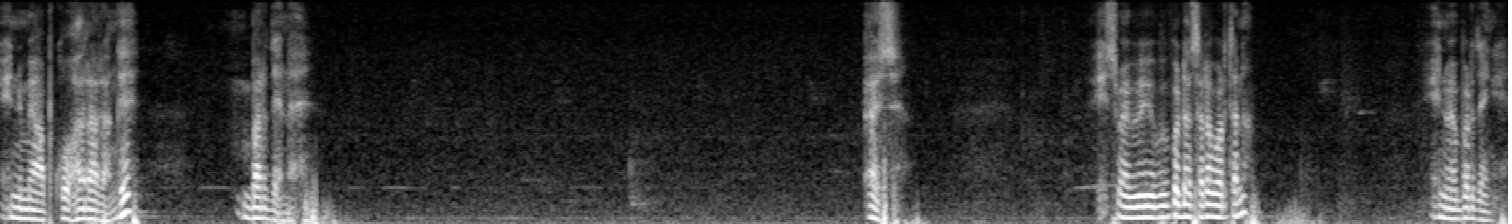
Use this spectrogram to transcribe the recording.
इनमें आपको हरा रंग भर देना है। ऐसे। इसमें भी, भी बड़ा सारा वर्थ है ना? इनमें भर देंगे।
